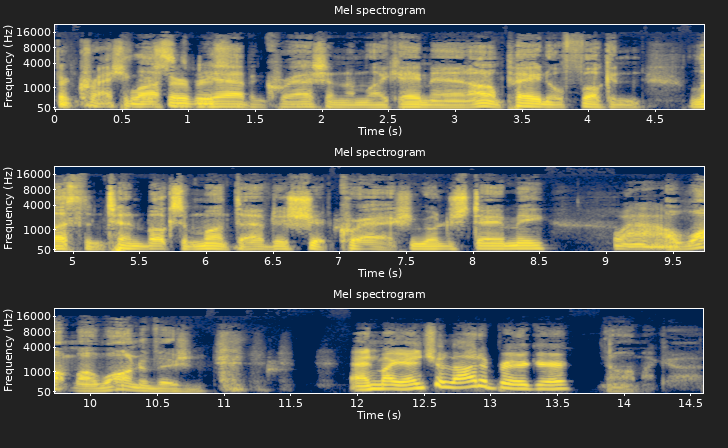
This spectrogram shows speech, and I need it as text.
They're crashing their servers. yeah, I've been crashing. I'm like, hey man, I don't pay no fucking less than ten bucks a month to have this shit crash. You understand me? Wow. I want my WandaVision. And my enchilada burger. Oh my god!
